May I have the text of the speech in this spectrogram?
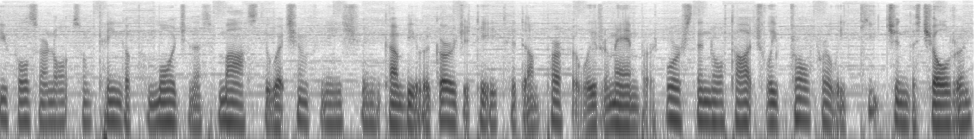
pupils are not some kind of homogeneous mass to which information can be regurgitated and perfectly remembered. Worse than not actually properly teaching the children,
